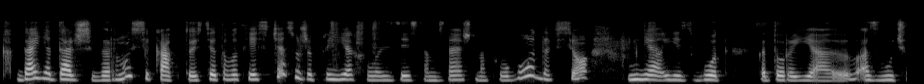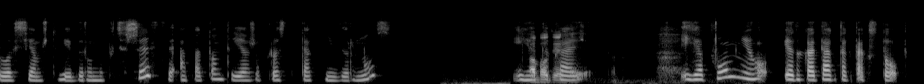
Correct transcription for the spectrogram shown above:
когда я дальше вернусь и как? То есть это вот я сейчас уже приехала здесь, там, знаешь, на полгода, все, у меня есть год который я э, озвучила всем, что я беру на путешествие, а потом-то я уже просто так не вернусь. И я такая... И я помню, я такая, так, так, так, стоп.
